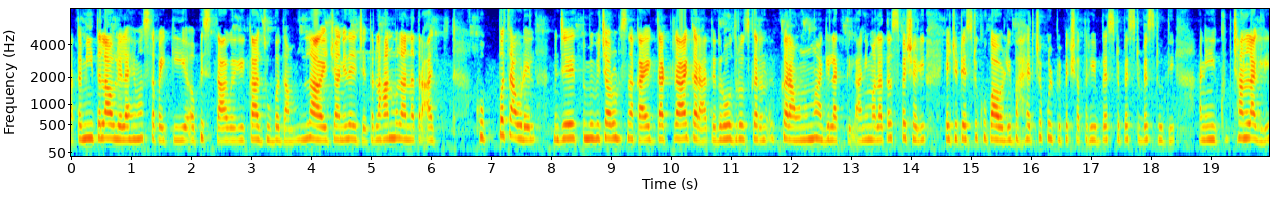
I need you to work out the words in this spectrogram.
आता मी इथं लावलेलं आहे मस्तपैकी पिस्ता वगैरे काजू बदाम लावायचे आणि द्यायचे. तर लहान मुलांना तर आज खूपच आवडेल. म्हणजे तुम्ही विचारूच नका एकदा ट्राय करा ते रोज रोज कर करा म्हणून मागे लागतील. आणि मला तर स्पेशली याची टेस्ट खूप आवडली. बाहेरच्या कुल्फीपेक्षा तर ही बेस्ट बेस्ट बेस्ट होती. आणि खूप छान लागली.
